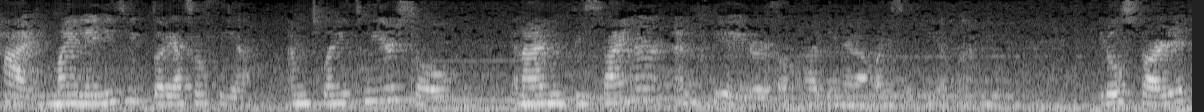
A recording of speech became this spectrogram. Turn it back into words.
Hi, my name is Victoria Sofia. I'm 22 years old and I'm designer and creator of Jardinera by Sofia brand. It all started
